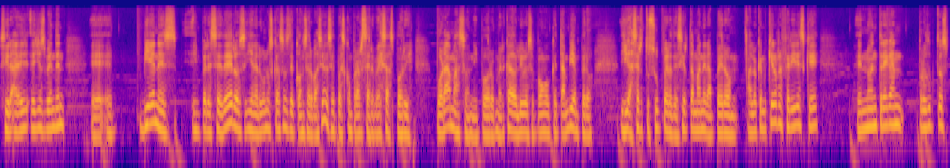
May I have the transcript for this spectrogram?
Es decir, ellos venden eh, bienes imperecederos y en algunos casos de conservación. Se puedes comprar cervezas por, por Amazon y por Mercado Libre, supongo que también, pero y hacer tu súper de cierta manera. Pero a lo que me quiero referir es que eh, no entregan productos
